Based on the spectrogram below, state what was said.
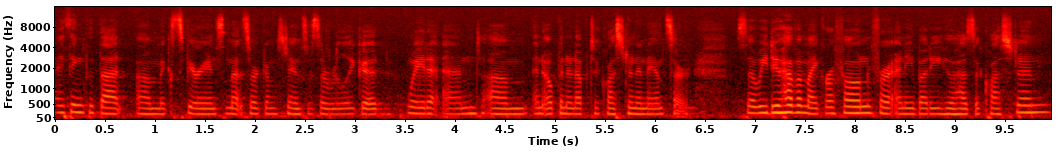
I think that that um, experience and that circumstance is a really good way to end um, and open it up to question and answer. So we do have a microphone for anybody who has a question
